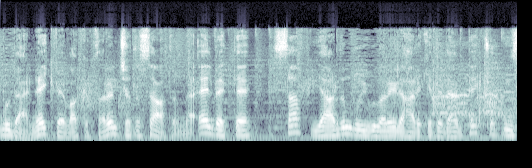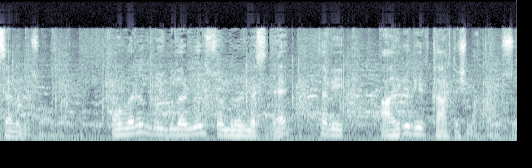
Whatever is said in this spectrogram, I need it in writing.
Bu dernek ve vakıfların çatısı altında elbette saf yardım duygularıyla hareket eden pek çok insanımız oldu. Onların duygularının sömürülmesi de tabii ayrı bir tartışma konusu.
